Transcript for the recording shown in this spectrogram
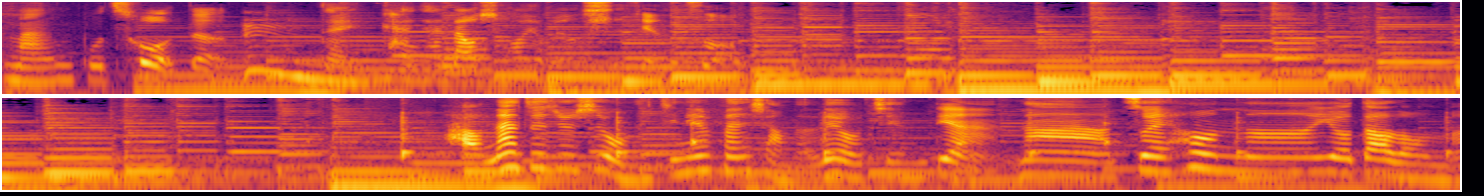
蛮不错的。嗯，对，看看到时候有没有时间做。好，那这就是我们今天分享的六间店。那最后呢，又到了我们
